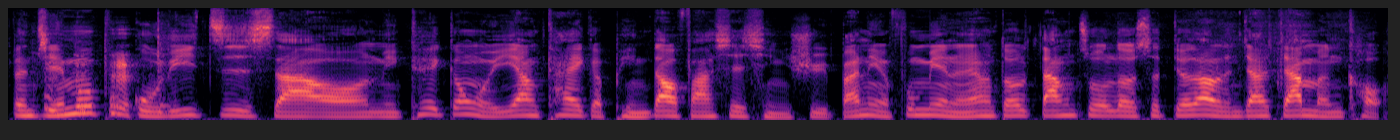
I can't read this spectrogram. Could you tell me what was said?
本节目不鼓励自杀哦，你可以跟我一样开一个频道发泄情绪，把你的负面能量都当做垃圾丢到人家家门口，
